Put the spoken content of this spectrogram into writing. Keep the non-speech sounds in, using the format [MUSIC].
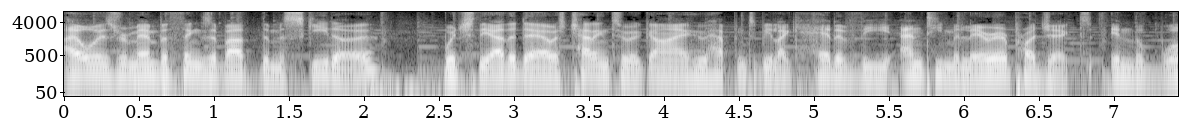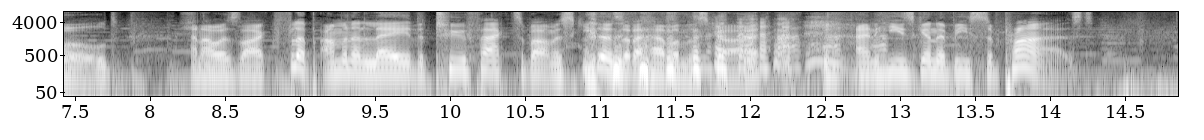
I always remember things about the mosquito, which the other day I was chatting to a guy who happened to be like head of the anti-malaria project in the world. And I was like, Flip, I'm going to lay the two facts about mosquitoes that I have on this guy, [LAUGHS] and he's going to be surprised.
